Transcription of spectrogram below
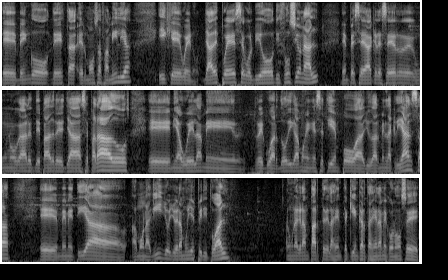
eh, vengo de esta hermosa familia y que bueno, ya después se volvió disfuncional. Empecé a crecer en un hogar de padres ya separados. eh, mi abuela me resguardó, digamos, en ese tiempo a ayudarme en la crianza. eh, me metí a, a Monaguillo, yo era muy espiritual. Una gran parte de la gente aquí en Cartagena me conoce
